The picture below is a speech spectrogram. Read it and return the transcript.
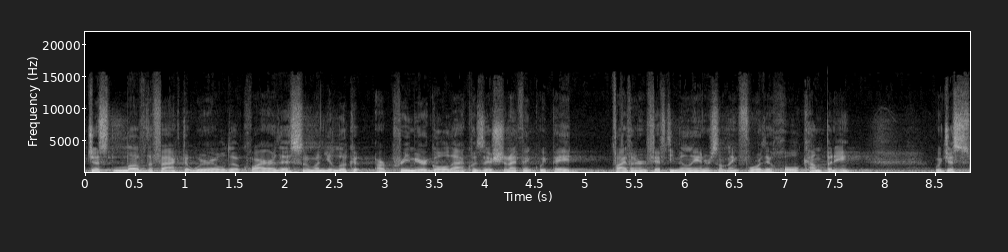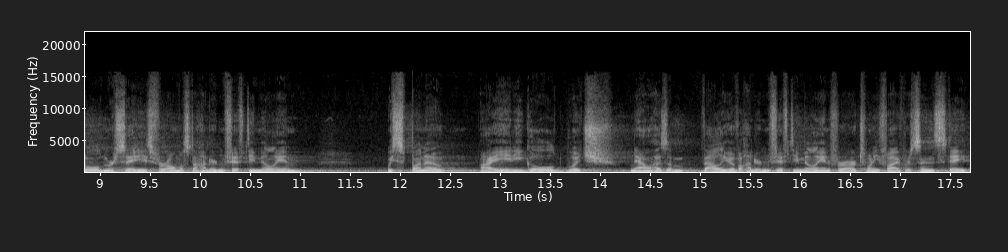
just love the fact that we are able to acquire this. And when you look at our Premier Gold acquisition, I think we paid 550 million or something for the whole company. We just sold Mercedes for almost 150 million. We spun out i-80 Gold, which now has a value of 150 million for our 25% stake.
